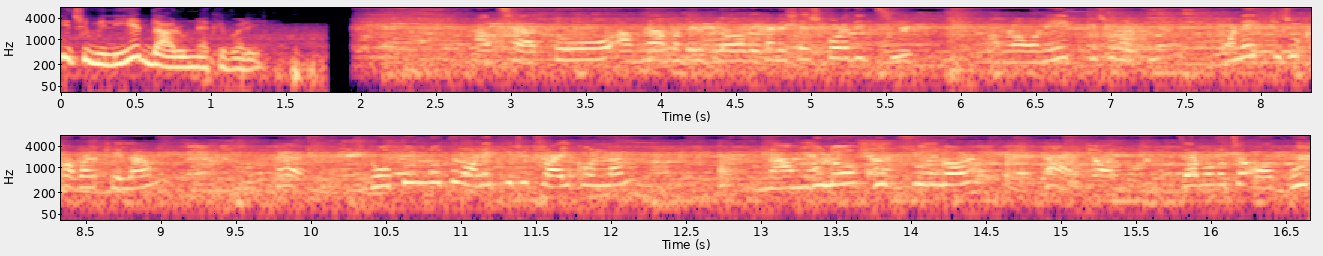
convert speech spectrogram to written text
কিছু মিলিয়ে দারুণ একেবারে। আচ্ছা তো আমরা আমাদের ব্লগ এখানে শেষ করে দিচ্ছি। আমরা অনেক কিছু নতুন অনেক কিছু খাবার খেলাম। হ্যাঁ নতুন নতুন অনেক কিছু ট্রাই করলাম। নামগুলো খুব সুন্দর। হ্যাঁ যেমন হচ্ছে অদ্ভুত।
